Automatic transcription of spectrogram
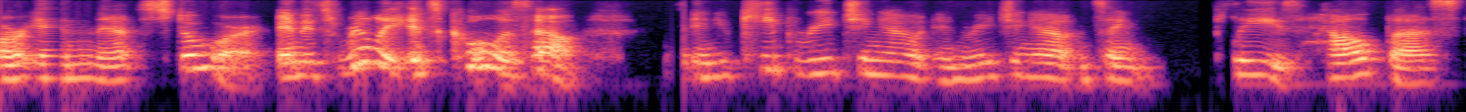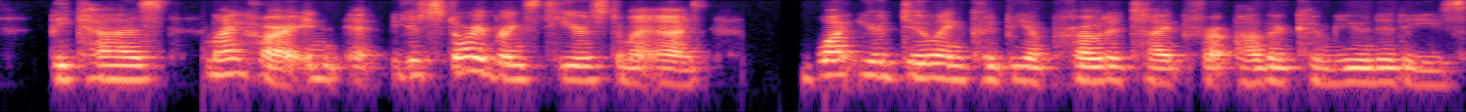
are in that store. And it's really, it's cool as hell. And you keep reaching out and reaching out and saying, please help us because my heart and uh, your story brings tears to my eyes. What you're doing could be a prototype for other communities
